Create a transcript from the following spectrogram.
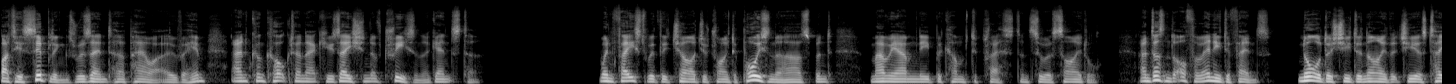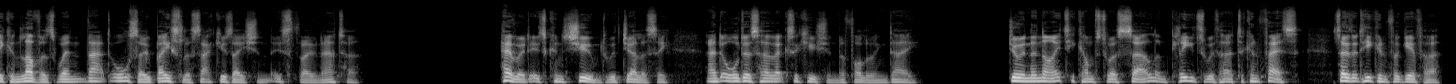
but his siblings resent her power over him and concoct an accusation of treason against her. When faced with the charge of trying to poison her husband, Mariamne becomes depressed and suicidal, and doesn't offer any defence, nor does she deny that she has taken lovers when that also baseless accusation is thrown at her. Herod is consumed with jealousy and orders her execution the following day. During the night, he comes to her cell and pleads with her to confess so that he can forgive her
